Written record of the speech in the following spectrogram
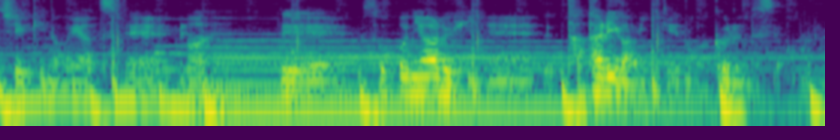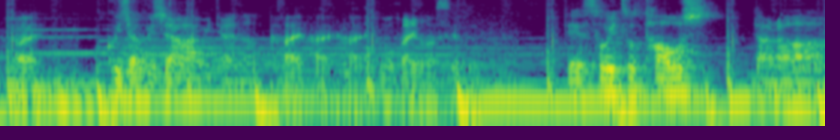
地域のやつではでそこにある日ねたたり神っていうのが来るんですよ。いはいぐじゃぐじゃみたいな。はいはいはいわかりますよ。でそいつを倒したら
